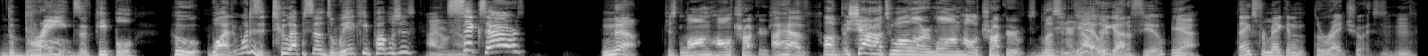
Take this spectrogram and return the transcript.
the brains of people who watch, what is it, two episodes a week he publishes? I don't know. Six hours? No. Just long haul truckers. I have, Uh, shout out to all our long haul trucker listeners out yeah, we got a few. Yeah. Thanks for making the right choice. Mhm.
